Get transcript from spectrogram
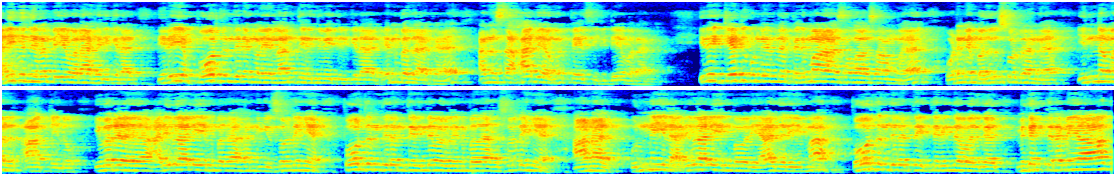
அறிவு நிரம்பியவராக இருக்கிறார். நிறைய போர் தந்திரங்களை எல்லாம் தெரிந்து வைத்திருக்கிறார் என்பதாக அந்த சஹாபி அவங்க பேசிக்கிட்டே வராங்க. இதை கேட்டுக்கொண்டிருந்த பெருமாள் சலாஸ் அவங்க உடனே பதில் சொல்றாங்க இன்னமல் ஆக்கிலோ. இவர் அறிவாளி என்பதாக நீங்க சொல்றீங்க போர்தந்திரம் தெரிந்தவர்கள் என்பதாக சொல்றீங்க. ஆனால் உண்மையில் அறிவாளி என்பவர் யார் தெரியுமா? போர்தந்திரத்தை தெரிந்தவர்கள் மிக திறமையாக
